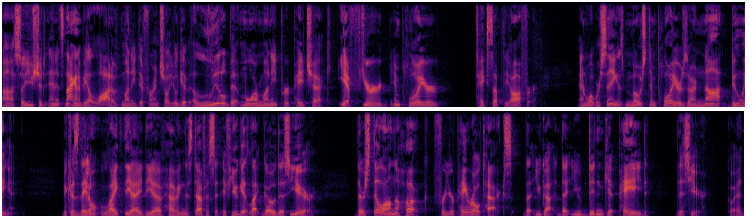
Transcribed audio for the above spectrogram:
Uh, so you should, and it's not going to be a lot of money differential. You'll get a little bit more money per paycheck if your employer takes up the offer. And what we're seeing is most employers are not doing it because they don't like the idea of having this deficit. If you get let go this year, they're still on the hook for your payroll tax that you got that you didn't get paid this year. Go ahead.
